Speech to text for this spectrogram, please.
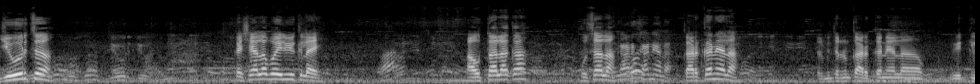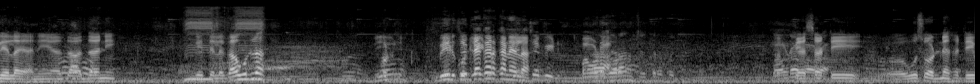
जीवरचं जीवर जीवर कशाला बैल विकलाय? अवताला का? उसाला? कारखान्याला. कारखान्याला? तर मित्रांनो कारखान्याला विकलेला आहे आणि दादानी घेतलेलं गाव कुठलं बीड कुठल्या कारखान्याला? त्यासाठी ऊस ओढण्यासाठी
